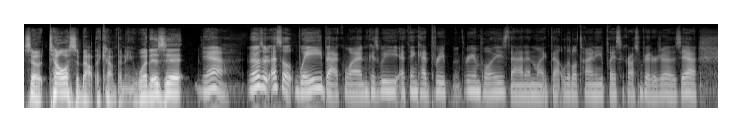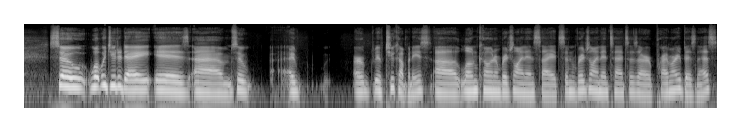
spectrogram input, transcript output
So tell us about the company. What is it? Yeah. Those are that's a way back when because we I think had three three employees then and like that little tiny place across from Trader Joe's. Yeah. So what we do today is um, so I we have two companies, uh, Lone Cone and Ridgeline Insights. And Ridgeline Insights is our primary business.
